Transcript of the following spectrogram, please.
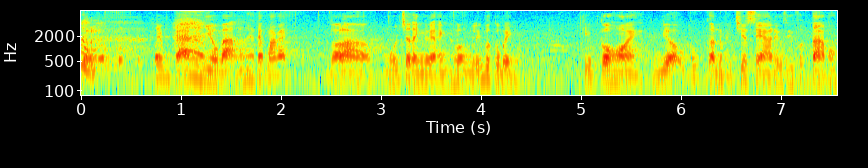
thêm cái mà nhiều bạn hay thắc mắc ấy. Đó là muốn trở thành người ảnh hưởng lĩnh vực của mình. Thì một câu hỏi liệu cũng cần phải chia sẻ điều gì phức tạp không?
